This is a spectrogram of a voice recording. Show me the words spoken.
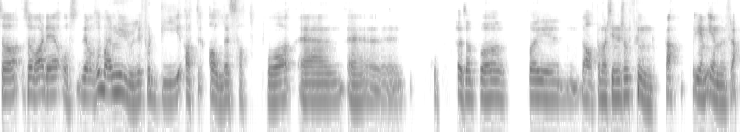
så, så var det også, det var også bare mulig fordi at alle satt på, eh, eh, satt på, på datamaskiner som funka hjem, hjemmefra.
